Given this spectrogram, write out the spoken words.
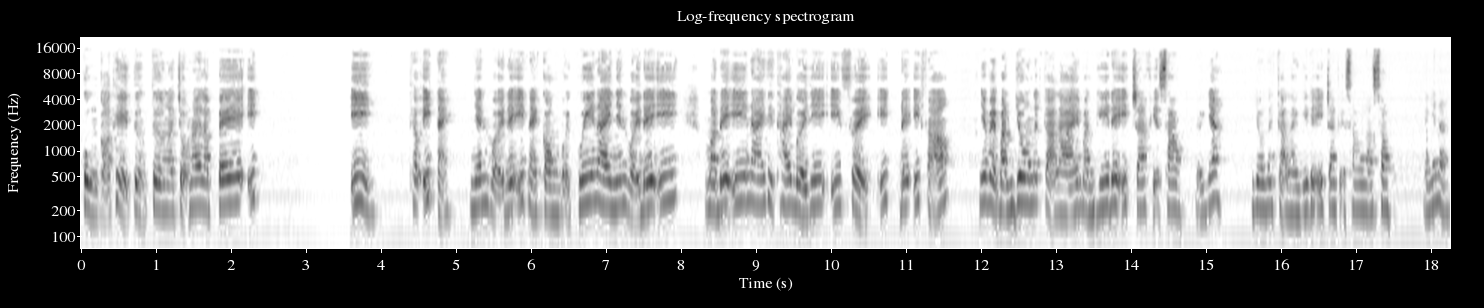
cũng có thể tưởng tượng là chỗ này là PX Y theo X này nhân với DX này cộng với Q này nhân với DI mà DI này thì thay bởi gì? Y phẩy X DX phải không? Như vậy bạn dồn tất cả lại bạn ghi DX ra phía sau. Được nhá? Dồn tất cả lại ghi DX ra phía sau là xong. Được nhá nào?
